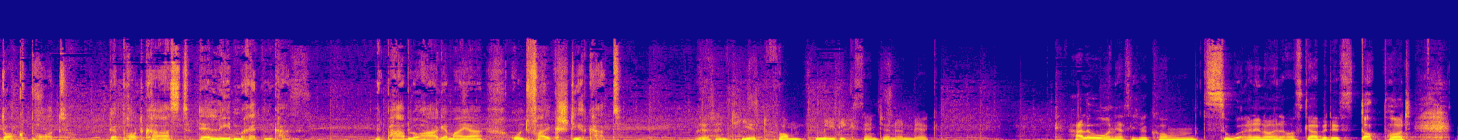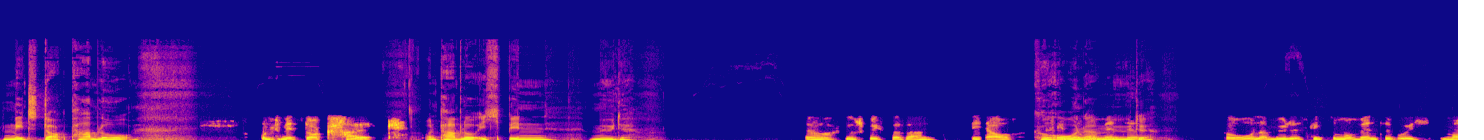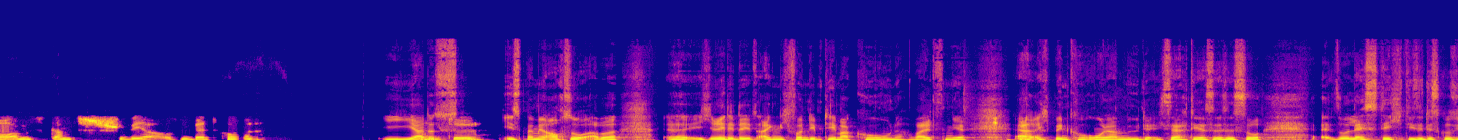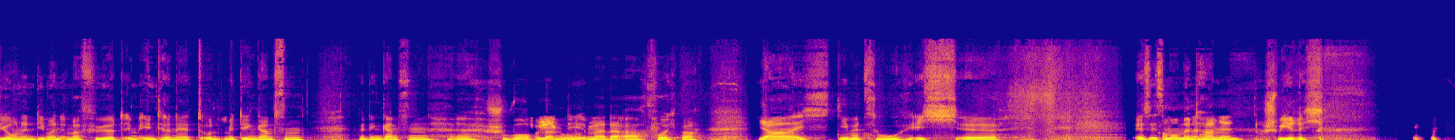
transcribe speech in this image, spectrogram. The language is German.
DocPod, der Podcast, der Leben retten kann. Mit Pablo Hagemeyer und Falk Stierkat. Präsentiert vom Medic Center Nürnberg. Hallo und herzlich willkommen zu einer neuen Ausgabe des DocPod mit Doc Pablo. Und mit Doc Falk. Und Pablo, ich bin müde. Oh, du sprichst das an. Ich auch. Corona-müde. Corona-müde. Es gibt so Momente, wo ich morgens ganz schwer aus dem Bett komme. Ja, und, das äh, ist bei mir auch so, aber äh, ich rede jetzt eigentlich von dem Thema Corona, weil es mir, äh, ich bin Corona-müde. Ich sag dir, es ist so, so lästig, diese Diskussionen, die man immer führt im Internet und mit den ganzen, mit den ganzen äh, Schwurblern, die immer da, ach, furchtbar. Ja, ich gebe zu, ich, äh, es ist Kommt momentan schwierig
